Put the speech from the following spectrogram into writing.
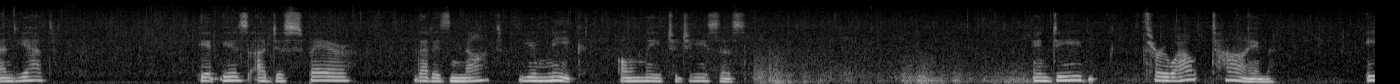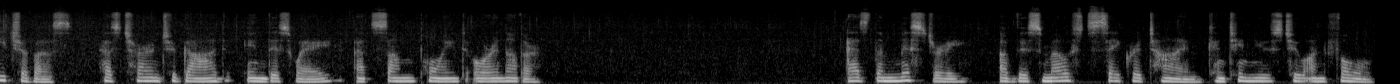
And yet, it is a despair that is not unique only to Jesus. Indeed, throughout time, each of us has turned to God in this way at some point or another. As the mystery of this most sacred time continues to unfold,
